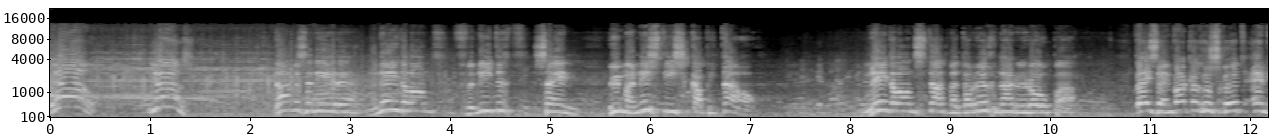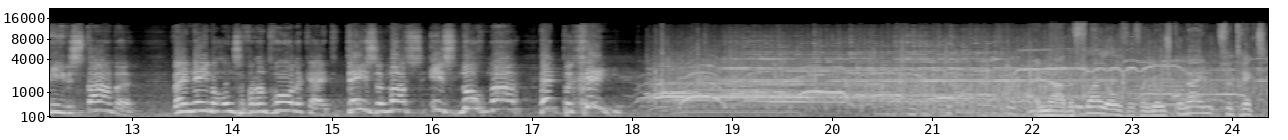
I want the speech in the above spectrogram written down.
Ja, Joost. Dames en heren, Nederland vernietigt zijn humanistisch kapitaal. Nederland staat met de rug naar Europa. Wij zijn wakker geschud en hier staan we. Wij nemen onze verantwoordelijkheid. Deze mars is nog maar het begin. En na de flyover van Joost Konijn vertrekt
